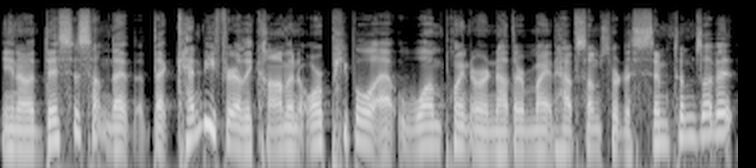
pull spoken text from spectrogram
you know, this is something that that can be fairly common or people at one point or another might have some sort of symptoms of it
